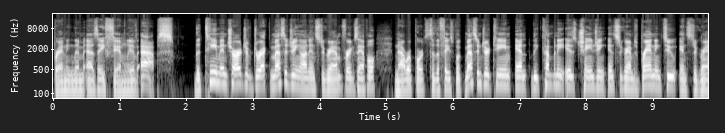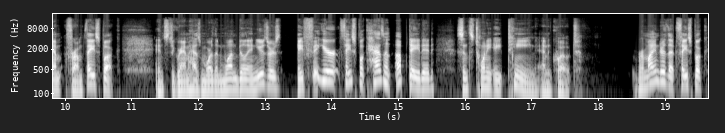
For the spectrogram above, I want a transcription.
branding them as a family of apps. The team in charge of direct messaging on Instagram, for example, now reports to the Facebook Messenger team, and the company is changing Instagram's branding to Instagram from Facebook. Instagram has more than 1 billion users, a figure Facebook hasn't updated since 2018, end quote. Reminder that Facebook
